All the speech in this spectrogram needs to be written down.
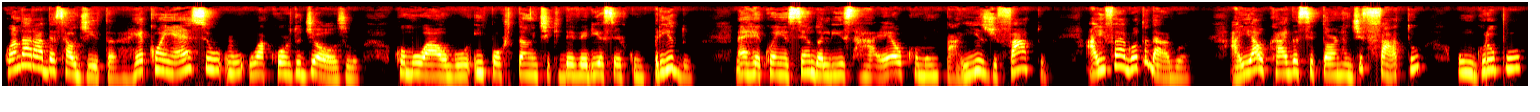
Quando a Arábia Saudita reconhece o, o Acordo de Oslo como algo importante que deveria ser cumprido, né, reconhecendo ali Israel como um país de fato, aí foi a gota d'água. Aí a Al-Qaeda se torna de fato um grupo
